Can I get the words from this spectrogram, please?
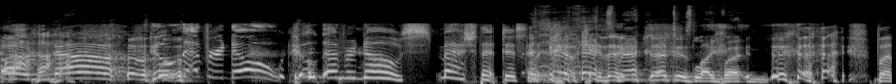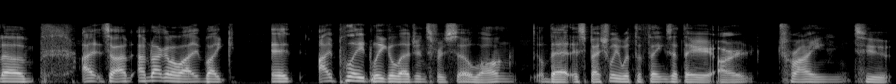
oh no! He'll never know. He'll never know. Smash that dislike. okay, Smash that dislike button. but um, I so I'm, I'm not gonna lie. Like it, I played League of Legends for so long that especially with the things that they are trying to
